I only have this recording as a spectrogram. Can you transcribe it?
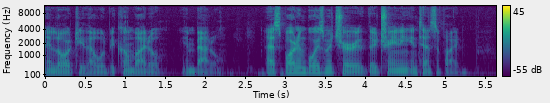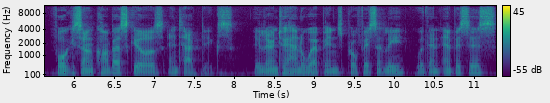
and loyalty that would become vital in battle. As Spartan boys matured, their training intensified, focusing on combat skills and tactics. They learned to handle weapons proficiently with an emphasis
